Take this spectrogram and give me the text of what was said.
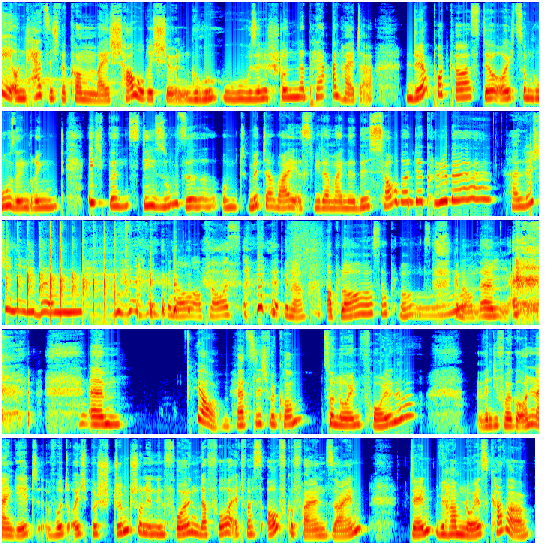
Hi und herzlich willkommen bei Schaurig schön Gruselstunde per Anhalter. Der Podcast, der euch zum Gruseln bringt. Ich bin's, die Suse und mit dabei ist wieder meine bezaubernde Krübel. Hallöchen, ihr Lieben. genau, Applaus. genau. Applaus, Applaus. Genau. Ähm, ähm, ja, herzlich willkommen zur neuen Folge. Wenn die Folge online geht, wird euch bestimmt schon in den Folgen davor etwas aufgefallen sein, denn wir haben neues Cover.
